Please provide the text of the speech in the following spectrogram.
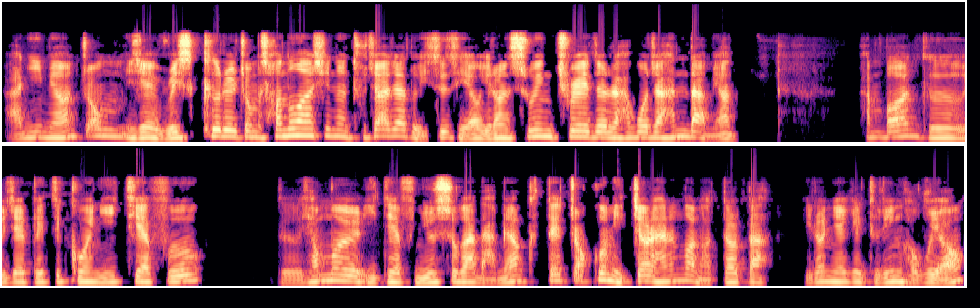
아니면 좀 이제 리스크를 좀 선호하시는 투자자도 있으세요. 이런 스윙 트레이드를 하고자 한다면 한번 그 이제 비트코인 ETF 그 현물 ETF 뉴스가 나면 그때 조금 익절하는 건 어떨까 이런 얘기를 드린 거고요.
